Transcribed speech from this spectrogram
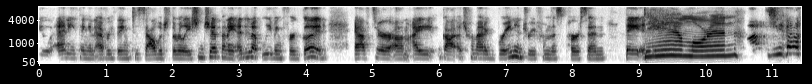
do anything and everything to salvage the relationship. And I ended up leaving for good after um, I got a traumatic brain injury from this person. They Damn, Lauren. Yeah.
